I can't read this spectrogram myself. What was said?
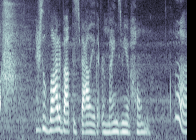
There's a lot about this valley that reminds me of home. Huh.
